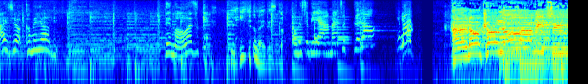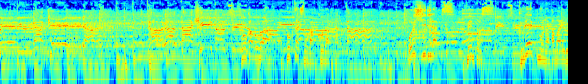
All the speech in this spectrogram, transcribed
あ愛情込めようび。でもお預け。いいじゃないですか。おむすび山作ろう。あの頃は課後が僕たちの学校だった。美味しいリラックスメントスグレープも仲間入り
